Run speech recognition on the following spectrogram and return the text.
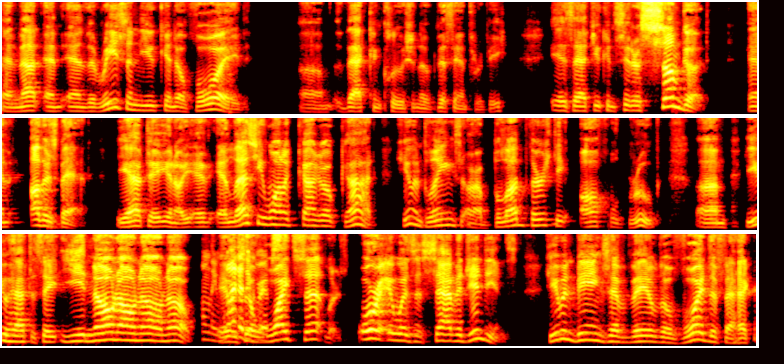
And not and and the reason you can avoid um, that conclusion of misanthropy is that you consider some good and others bad. You have to, you know, if, unless you want to kind of go, God, human beings are a bloodthirsty, awful group. Um, you have to say, yeah, no, no, no, no. Only it one was of the the groups. white settlers, or it was the savage Indians. Human beings have been able to avoid the fact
